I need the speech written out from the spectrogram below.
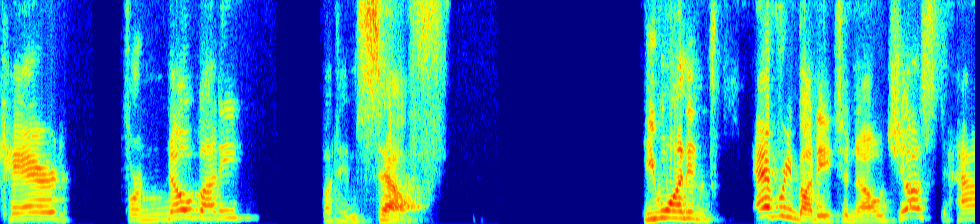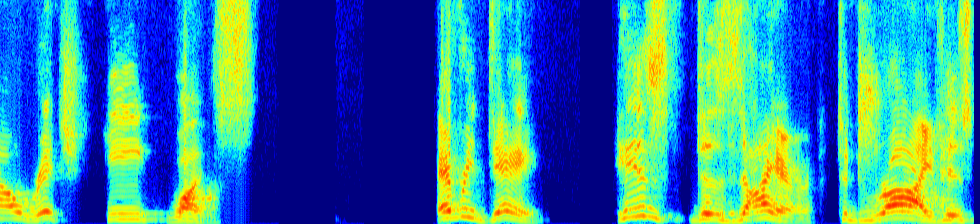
cared for nobody but himself. He wanted everybody to know just how rich he was. Every day, his desire to drive his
